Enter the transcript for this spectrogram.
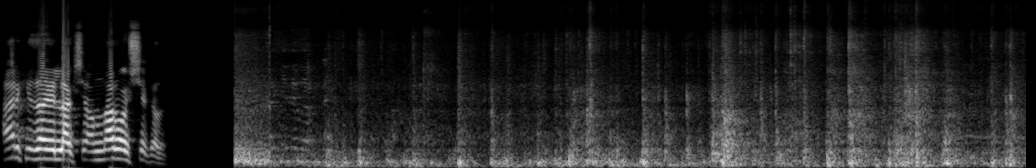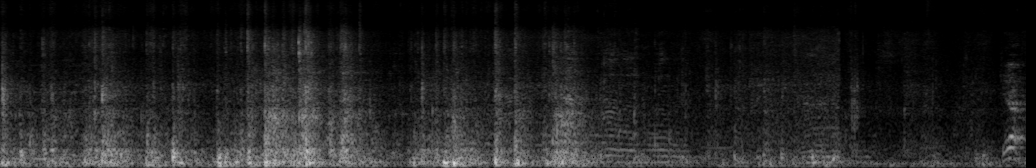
Herkese hayırlı akşamlar, hoşçakalın. Ya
